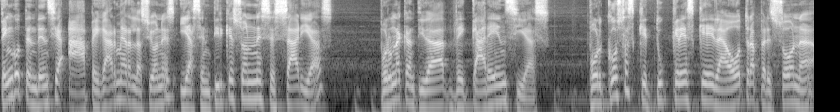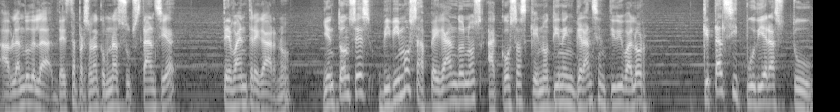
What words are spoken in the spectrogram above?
tengo tendencia a apegarme a relaciones y a sentir que son necesarias por una cantidad de carencias, por cosas que tú crees que la otra persona, hablando de, la, esta persona como una sustancia, te va a entregar, ¿no? Y entonces vivimos apegándonos a cosas que no tienen gran sentido y valor. ¿Qué tal si pudieras tú,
